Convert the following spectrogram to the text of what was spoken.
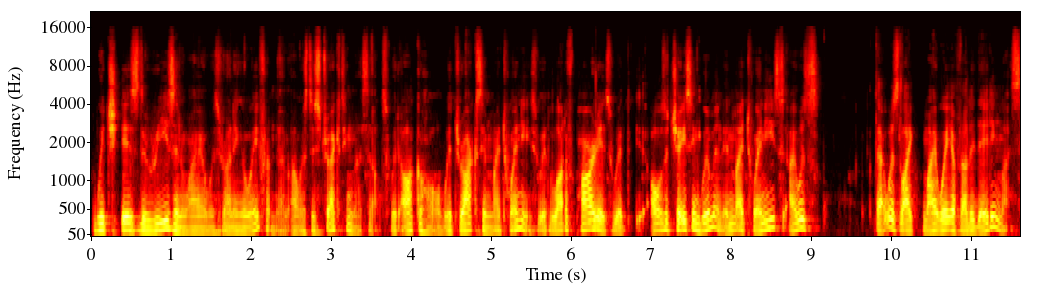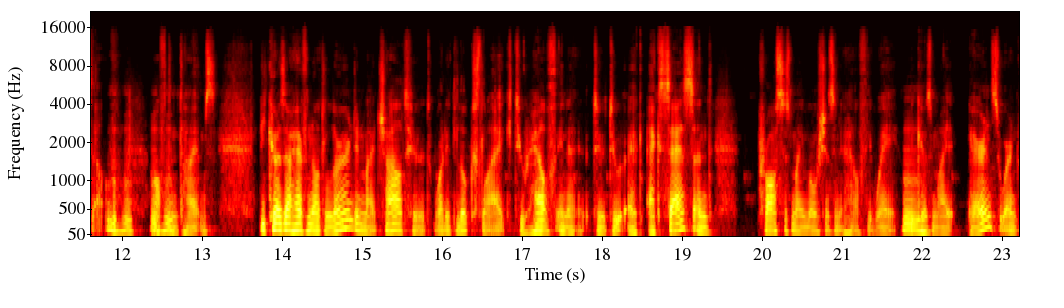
which is the reason why I was running away from them. I was distracting myself with alcohol, with drugs in my 20s, with a lot of parties, with also chasing women in my 20s. I was, that was like my way of validating myself mm-hmm. Mm-hmm. oftentimes because I have not learned in my childhood what it looks like to health in a, to, to ac- access and process my emotions in a healthy way hmm. because my parents weren't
